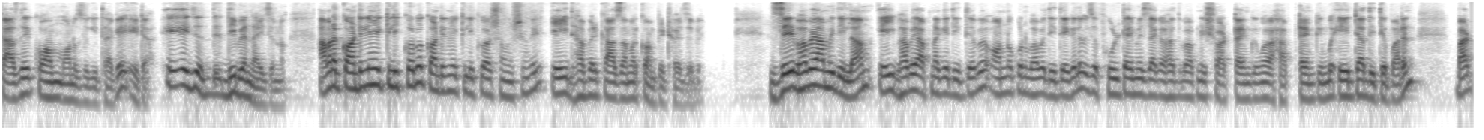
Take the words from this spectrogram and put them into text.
কাজে কম মনোযোগী থাকে এটা। এই- যে দিবেন না এই জন্য। আমরা কন্টিনিউ ক্লিক করব কন্টিনিউ ক্লিক করার সঙ্গে সঙ্গে এই ধাপের কাজ আমার কমপ্লিট হয়ে যাবে। যেভাবে আমি দিলাম, এইভাবে আপনাকে দিতে হবে। অন্য কোনোভাবে দিতে গেলে ওই যে ফুল টাইমের জায়গায় হয়তো আপনি শর্ট টাইম কিংবা হাফ টাইম কিংবা এইটা দিতে পারেন। বাট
